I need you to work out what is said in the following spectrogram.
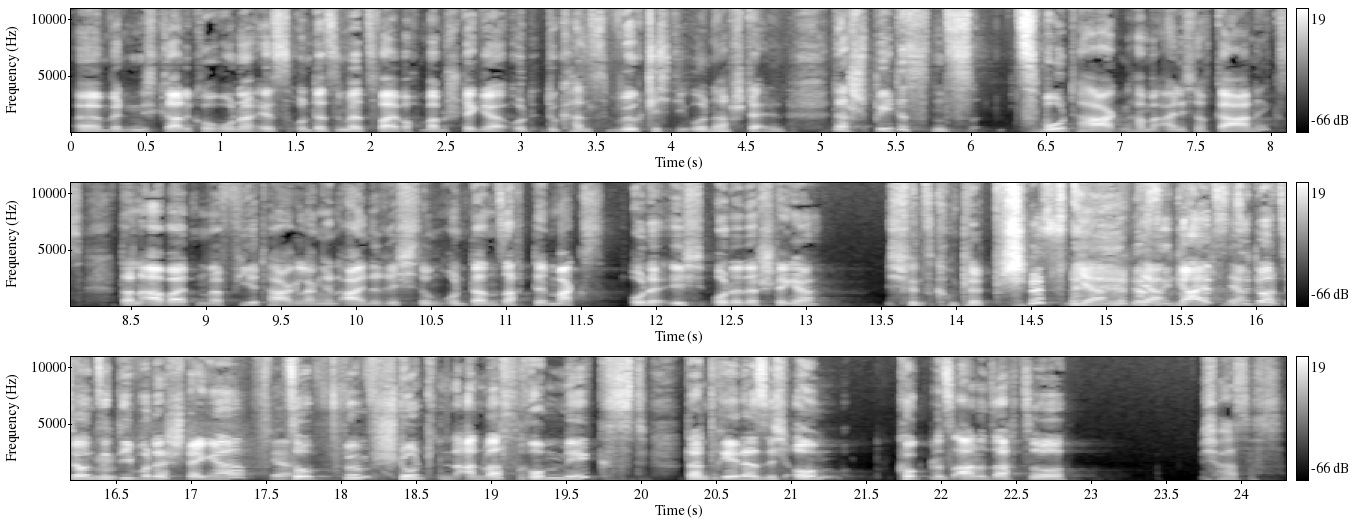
äh, wenn nicht gerade Corona ist. Und da sind wir zwei Wochen beim Stenger und du kannst wirklich die Uhr nachstellen. Nach spätestens zwei Tagen haben wir eigentlich noch gar nichts. Dann arbeiten wir vier Tage lang in eine Richtung und dann sagt der Max oder ich oder der Stenger, ich find's komplett beschissen. Ja, das ja, die geilsten ja. Situationen sind die, wo der Stenger Ja. so fünf Stunden an was rummixt, dann dreht er sich um, guckt uns an und sagt so, ich hasse es.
